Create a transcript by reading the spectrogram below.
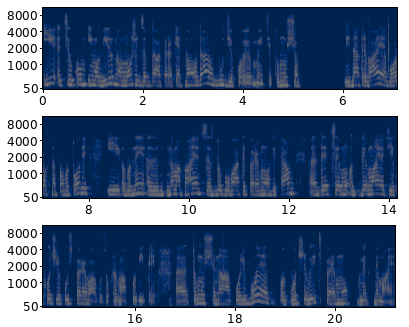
і цілком імовірно можуть завдати ракетного удару будь-якої миті, тому що. Війна триває, ворог на поготові, і вони е, намагаються здобувати перемоги там, е, де це де мають хоч якусь перевагу, зокрема в повітрі, тому що на полі бою, вочевидь, перемог в них немає.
